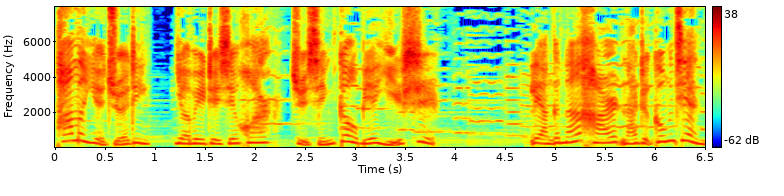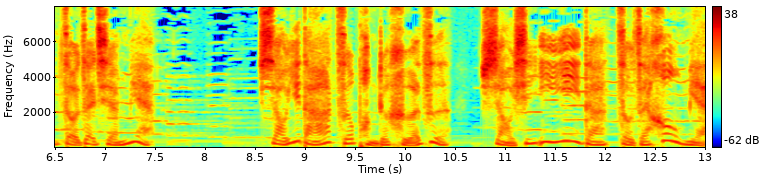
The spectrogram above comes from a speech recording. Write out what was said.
他们也决定。要为这些花举行告别仪式。两个男孩拿着弓箭走在前面，小伊达则捧着盒子，小心翼翼地走在后面，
